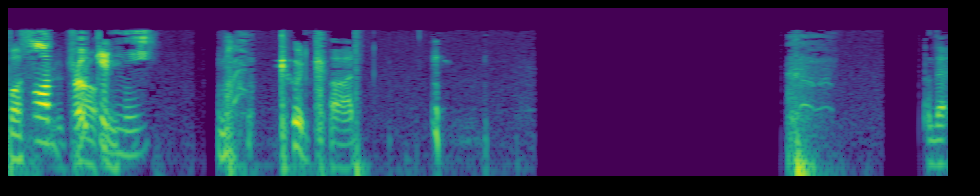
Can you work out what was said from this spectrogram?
bus oh, on trolley. broken knee. Good God. That,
